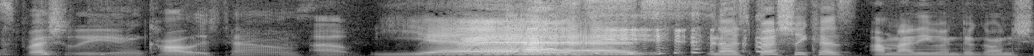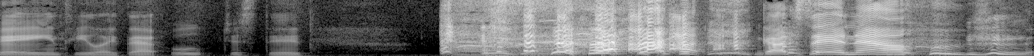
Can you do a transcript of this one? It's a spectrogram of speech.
Especially in college towns. Oh. Yes. No, especially because I'm not even going to say A and T like that. Oop, just did. Gotta say it now. A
